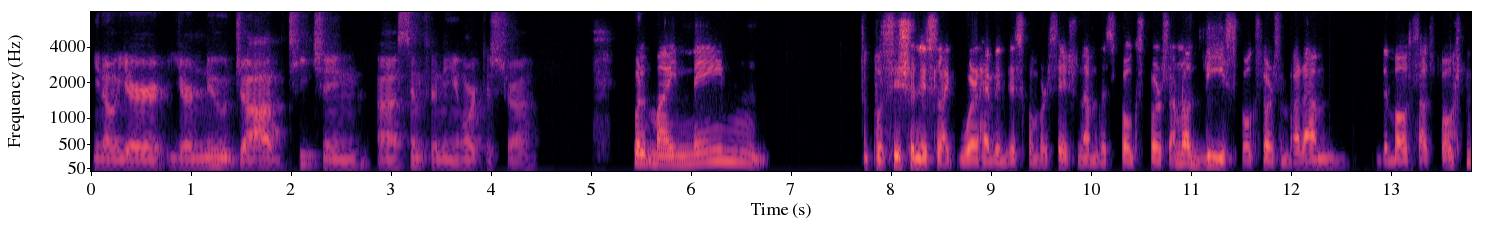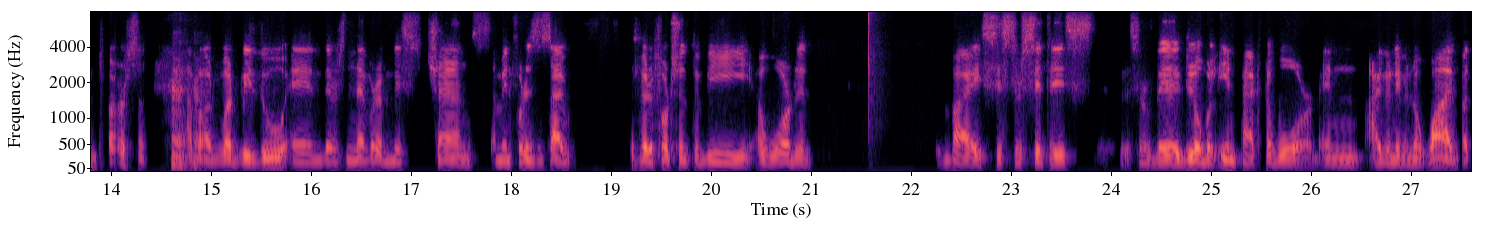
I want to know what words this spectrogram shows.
You know, your your new job teaching uh, symphony orchestra. Well, my main position is like we're having this conversation. I'm the spokesperson. I'm not the spokesperson, but I'm the most outspoken person about what we do. And there's never a missed chance. I mean, for instance, I was very fortunate to be awarded by Sister Cities, sort of the Global Impact Award. And I don't even know why, but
